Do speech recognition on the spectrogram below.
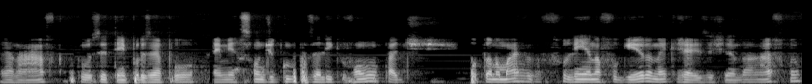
né, na África, porque você tem, por exemplo, a imersão de grupos ali que vão estar de botando mais lenha na fogueira, né, que já existe dentro da África.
